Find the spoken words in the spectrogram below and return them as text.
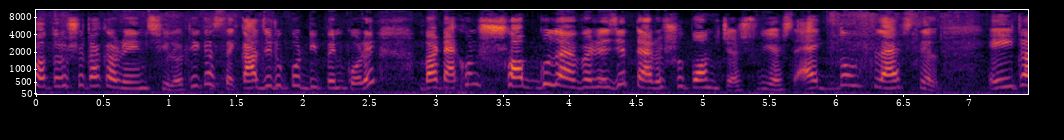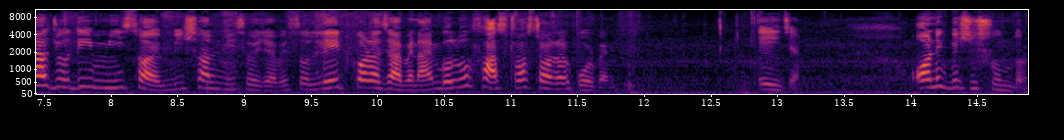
সতেরোশো টাকা রেঞ্জ ছিল। ঠিক আছে? কাজের উপর ডিপেন্ড করে। বাট এখন সবগুলো অ্যাভারেজে তেরোশো পঞ্চাশ ইয়ার্স একদম ফ্ল্যাট সেল এইটা যদি মিস হয় বিশাল মিস হয়ে যাবে। সো লেট করা যাবে না। আমি বলব ফার্স্ট ফার্স্ট অর্ডার করবেন। এই যে অনেক বেশি সুন্দর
